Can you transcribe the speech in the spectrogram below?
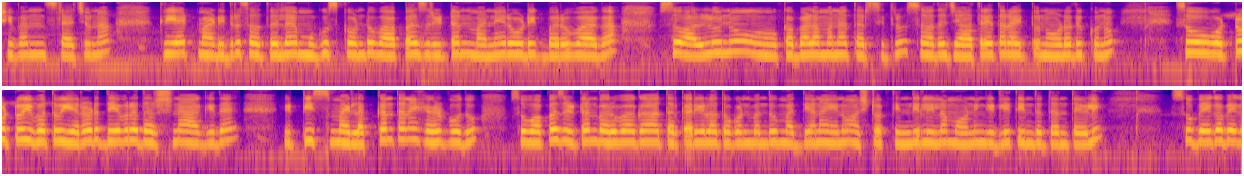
ಶಿವನ್ ಸ್ಟ್ಯಾಚುನ ಕ್ರಿಯೇಟ್ ಮಾಡಿದರು. ಸೊ ಅದೆಲ್ಲ ಮುಗಿಸ್ಕೊಂಡು ವಾಪಸ್ ರಿಟರ್ನ್ ಮನೆ ರೋಡಿಗೆ ಬರುವಾಗ ಸೊ ಅಲ್ಲೂ ಕಬಳಮ್ಮನ ತರಿಸಿದ್ರು. ಸೊ ಅದು ಜಾತ್ರೆ ಥರ ಇತ್ತು ನೋಡೋದಕ್ಕೂ ಸೊ ಒಟ್ಟೊಟ್ಟು ಇವತ್ತು ಎರಡು ದೇವರ ದರ್ಶನ ಆಗಿದೆ. ಇಟ್ ಈಸ್ ಮೈ ಲಕ್ ಅಂತಲೇ ಹೇಳ್ಬೋದು. ಸೊ ವಾಪಸ್ ರಿಟರ್ನ್ ಬರುವಾಗ ತರಕಾರಿ ಎಲ್ಲ ತೊಗೊಂಡು ಬಂದು ಮಧ್ಯಾಹ್ನ ಏನೂ ಅಷ್ಟೊತ್ತು ತಿಂದಿರಲಿಲ್ಲ. ಮಾರ್ನಿಂಗ್ ಇಡ್ಲಿ ತಿಂದದ್ದಂತೇಳಿ. ಸೊ ಬೇಗ ಬೇಗ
